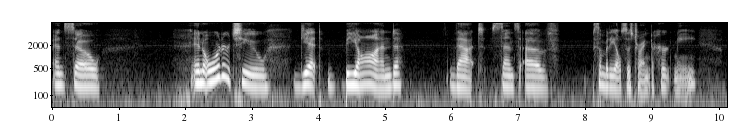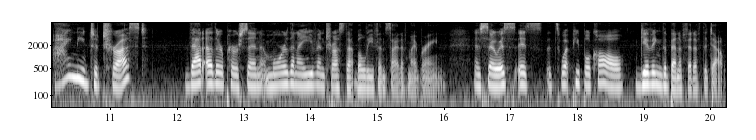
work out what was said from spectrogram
And so, in order to get beyond that sense of somebody else is trying to hurt me, I need to trust that other person more than I even trust that belief inside of my brain. And so it's it's it's what people call giving the benefit of the doubt.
